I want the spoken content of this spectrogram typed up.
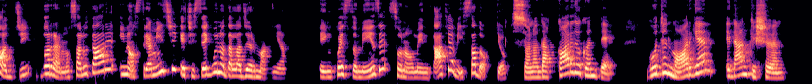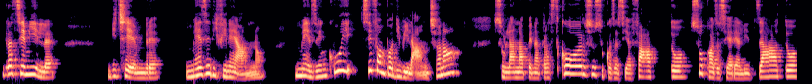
Oggi vorremmo salutare i nostri amici che ci seguono dalla Germania, che in questo mese sono aumentati a vista d'occhio. Sono d'accordo con te. Guten Morgen e Dankeschön. Grazie mille. Dicembre, mese di fine anno, mese in cui si fa un po' di bilancio, no? Sull'anno appena trascorso, su cosa si è fatto, su cosa si è realizzato,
